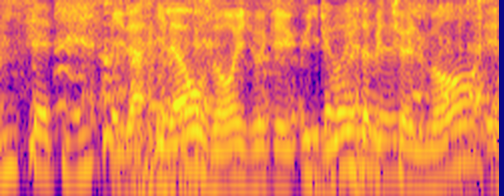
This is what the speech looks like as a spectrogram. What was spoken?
17, 17. Il a, il a 11 ans, il joue avec les Il a- U12 ouais, habituellement. Et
